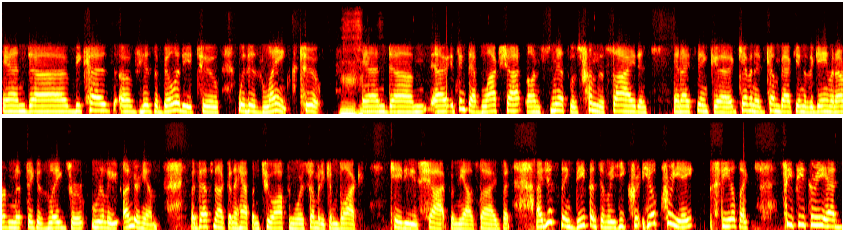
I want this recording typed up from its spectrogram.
And uh, because of his ability to, with his length too. Mm-hmm. And um, I think that block shot on Smith was from the side, and and I think uh, Kevin had come back into the game, and I don't think his legs were really under him. But that's not going to happen too often, where somebody can block KD's shot from the outside. But I just think defensively, he cre- he'll create steals. Like CP3 had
